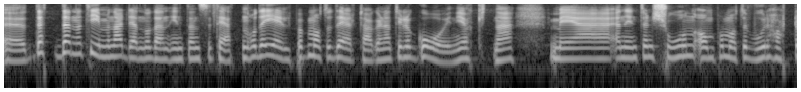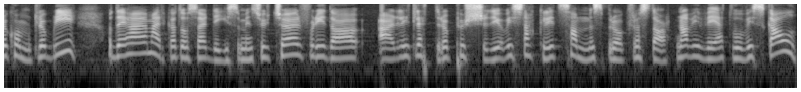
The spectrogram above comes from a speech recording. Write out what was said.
eh, Denne timen er den og den intensiteten. Og det hjelper på en måte deltakerne til å gå inn i øktene med en intensjon om på en måte hvor hardt det kommer til å bli. Og det har jeg merka at også er digg som instruktør, fordi da er det litt lettere å pushe de, og vi snakker litt samme språk fra starten av. Vi vet hvor vi skal.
